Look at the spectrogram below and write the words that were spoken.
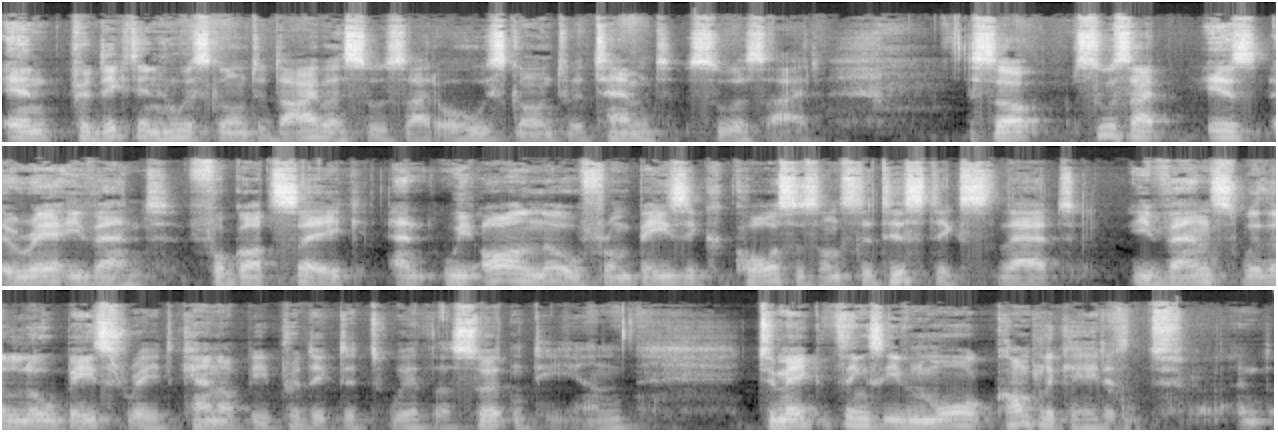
in predicting who is going to die by suicide or who is going to attempt suicide. So suicide is a rare event, for God's sake, and we all know from basic courses on statistics that events with a low base rate cannot be predicted with a certainty. And to make things even more complicated, and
